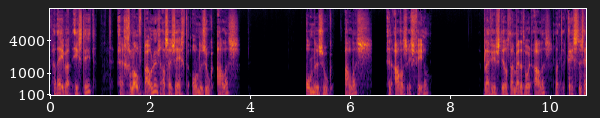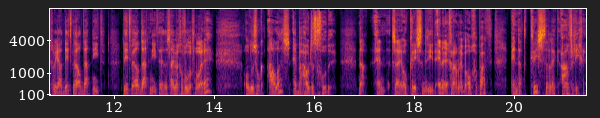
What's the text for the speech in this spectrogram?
Van hé, hey, wat is dit? Eh, geloof Paulus als hij zegt onderzoek alles. Onderzoek alles. En alles is veel. Blijf even stilstaan bij dat woord alles. Want christenen zeggen we ja, dit wel, dat niet. Dit wel, dat niet. Hè? Daar zijn we gevoelig voor. Hè? Onderzoek alles en behoud het goede. Nou, en er zijn ook christenen die het enneagram hebben opgepakt. En dat christelijk aanvliegen.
